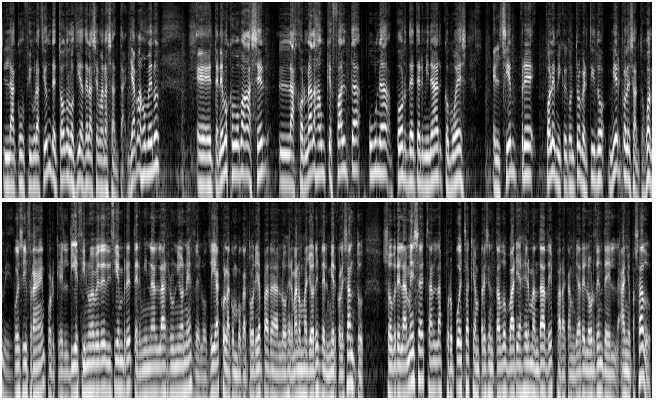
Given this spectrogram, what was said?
la configuración de todos los días de la Semana Santa. Ya más o menos eh, tenemos cómo van a ser las jornadas, aunque falta una por determinar, como es el siempre polémico y controvertido miércoles santo. Juanmi. Pues sí, Fran, porque el 19 de diciembre terminan las reuniones de los días con la convocatoria para los hermanos mayores del miércoles santo. Sobre la mesa están las propuestas que han presentado varias hermandades para cambiar el orden del año pasado.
